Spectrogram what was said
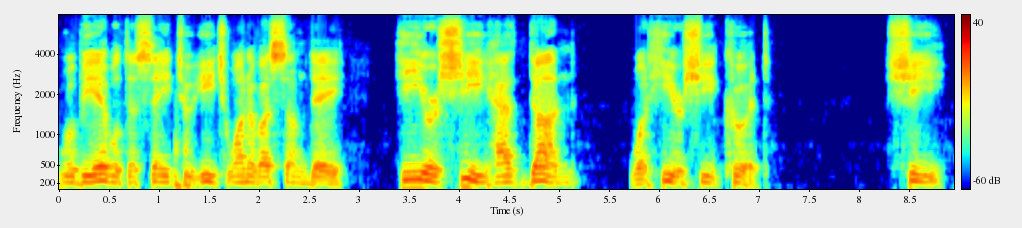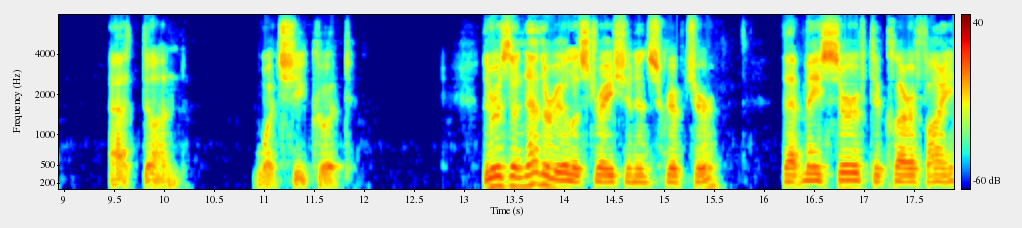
will be able to say to each one of us someday, he or she hath done what he or she could. She hath done what she could. There is another illustration in Scripture that may serve to clarify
